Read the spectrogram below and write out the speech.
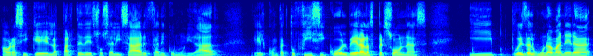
ahora sí que la parte de socializar, estar en comunidad, el contacto físico, el ver a las personas. Y pues de alguna manera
